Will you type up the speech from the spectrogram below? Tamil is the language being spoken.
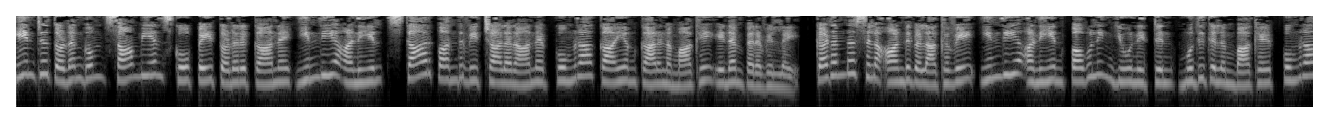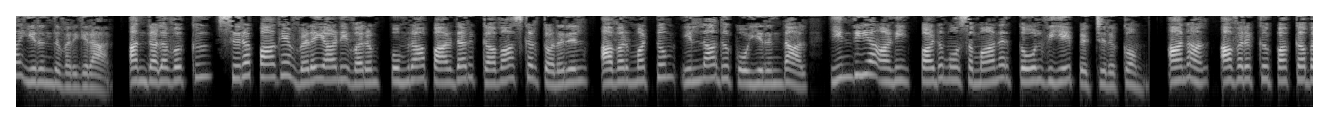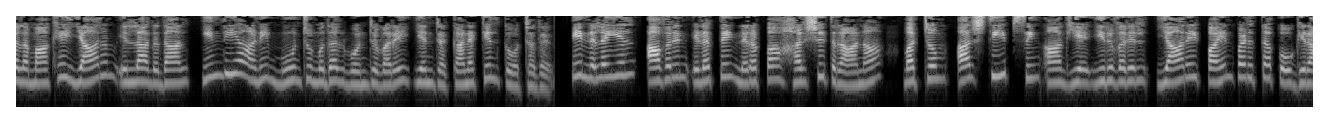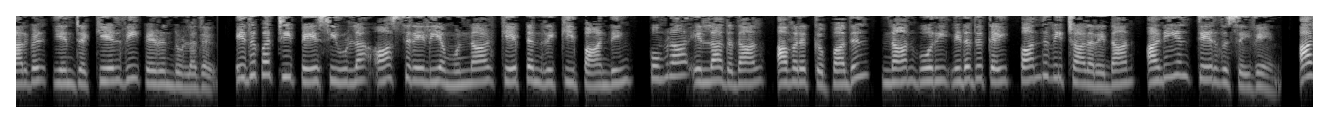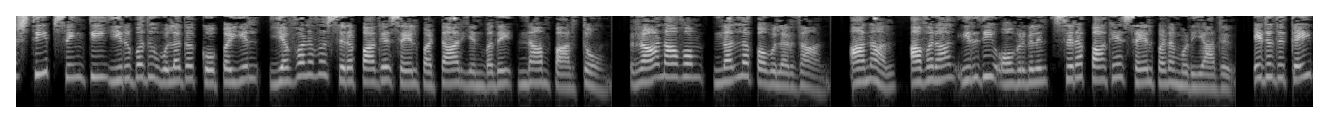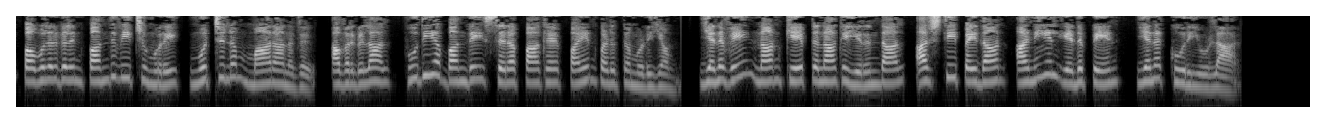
இன்று தொடங்கும் சாம்பியன்ஸ் கோப்பை தொடருக்கான இந்திய அணியில் ஸ்டார் பந்து வீச்சாளரான பும்ரா காயம் காரணமாக இடம்பெறவில்லை. கடந்த சில ஆண்டுகளாகவே இந்திய அணியின் பவுலிங் யூனிட்டின் முதுகெலும்பாக பும்ரா இருந்து வருகிறார். அந்த அளவுக்கு சிறப்பாக விளையாடி வரும் பும்ரா பார்டர் கவாஸ்கர் தொடரில் அவர் மட்டும் இல்லாது போயிருந்தால் இந்திய அணி படுமோசமான தோல்வியே பெற்றிருக்கும். ஆனால் அவருக்கு பக்கபலமாக யாரும் இல்லாததால் இந்திய அணி மூன்று முதல் ஒன்று வரை என்ற கணக்கில் தோற்றது. இந்நிலையில் அவரின் இடத்தை நிரப்ப ஹர்ஷித் ராணா மற்றும் அர்ஷ்தீப் சிங் ஆகிய இருவரில் யாரை பயன்படுத்தப் போகிறார்கள் என்ற கேள்வி எழுந்துள்ளது. இதுபற்றி பேசியுள்ள ஆஸ்திரேலிய முன்னாள் கேப்டன் ரிக்கி பாண்டிங் பும்ரா இல்லாததால் அவருக்கு பதில் நான் ஒரு இடது கை பந்து தான் அணியில் தேர்வு செய்வேன். அர்ஷ்தீப் சிங் டி இருபது உலக கோப்பையில் எவ்வளவு சிறப்பாக செயல்பட்டார் என்பதை நாம் பார்த்தோம். ராணாவும் நல்ல பவுலர்தான். ஆனால் அவரால் இறுதி ஓவர்களில் சிறப்பாக செயல்பட முடியாது. இடது கை பவுலர்களின் பந்து வீச்சு முறை முற்றிலும் மாறானது. அவர்களால் புதிய பந்தை சிறப்பாக பயன்படுத்த முடியும். எனவே நான் கேப்டனாக இருந்தால் அர்ஷ்தீப்பை தான் அணியில் எடுப்பேன் எனக் கூறியுள்ளார்.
